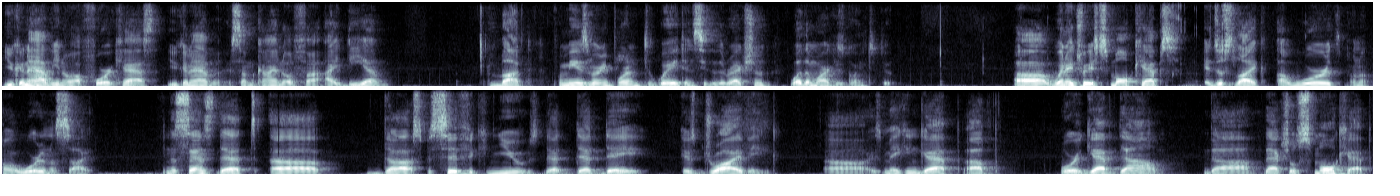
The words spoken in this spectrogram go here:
you can have you know a forecast you can have some kind of uh, idea but for me it's very important to wait and see the direction what the market is going to do uh, when i trade small caps it's just like a word on a, a word on a side in the sense that uh, the specific news that that day is driving uh, is making gap up or a gap down the, the actual small cap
